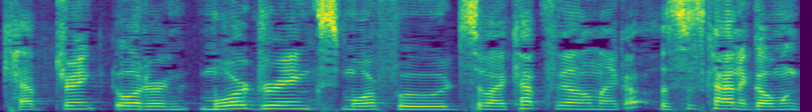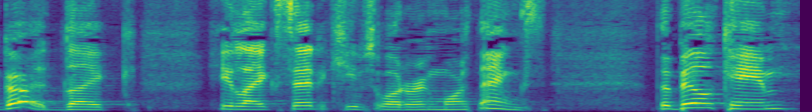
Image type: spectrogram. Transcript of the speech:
kept drink ordering more drinks, more food. So I kept feeling like, oh, this is kind of going good. Like he likes it. He keeps ordering more things. The bill came.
